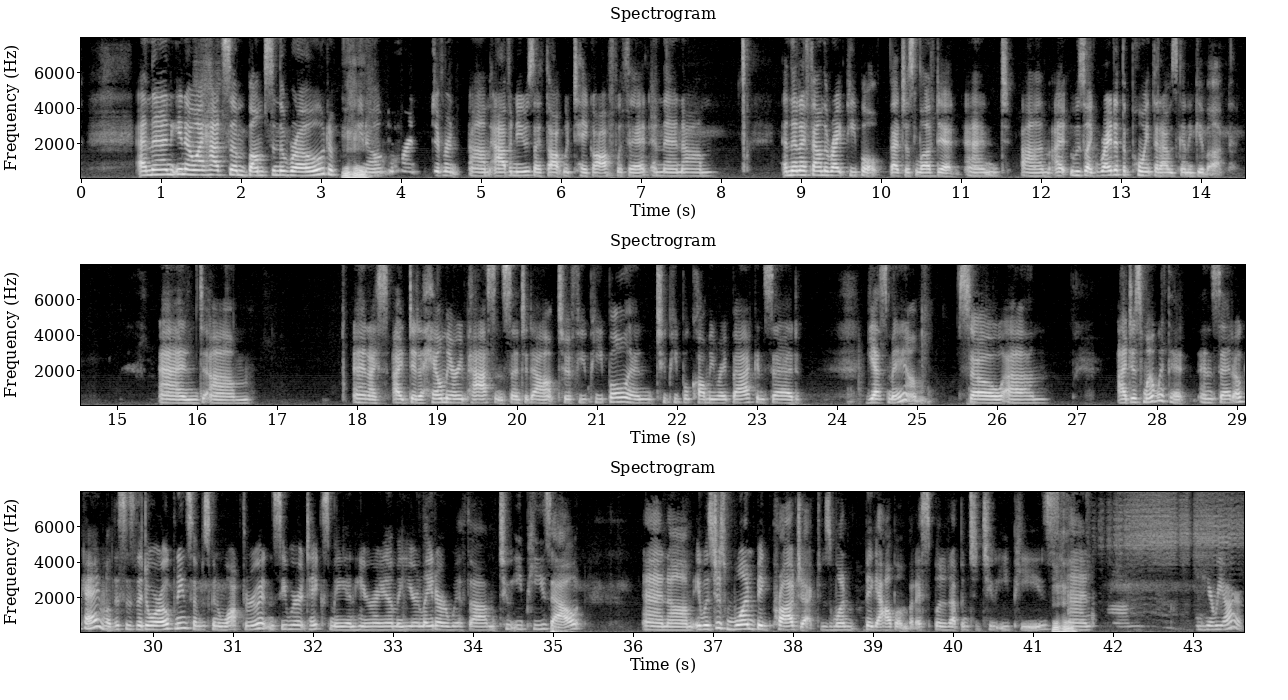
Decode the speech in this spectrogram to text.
And then you know, I had some bumps in the road, mm-hmm. you know, different different um, avenues I thought would take off with it, and then um, and then I found the right people that just loved it, and um, I, it was like right at the point that I was going to give up, and um, and I, I did a hail mary pass and sent it out to a few people, and two people called me right back and said, "Yes, ma'am." So um, I just went with it and said, "Okay, well, this is the door opening, so I'm just going to walk through it and see where it takes me." And here I am, a year later, with um, two EPs out and um, it was just one big project. It was one big album, but I split it up into two EPs, mm-hmm. and um, and here we are.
